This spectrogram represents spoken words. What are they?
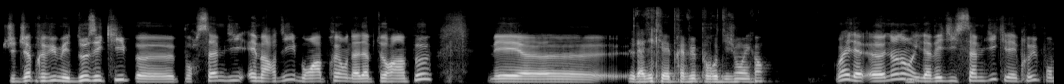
j'ai déjà prévu mes deux équipes euh, pour samedi et mardi. Bon, après, on adaptera un peu, mais. Euh, il a dit qu'il avait prévu pour Dijon et quand Ouais, euh, non, non, il avait dit samedi qu'il avait prévu pour,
